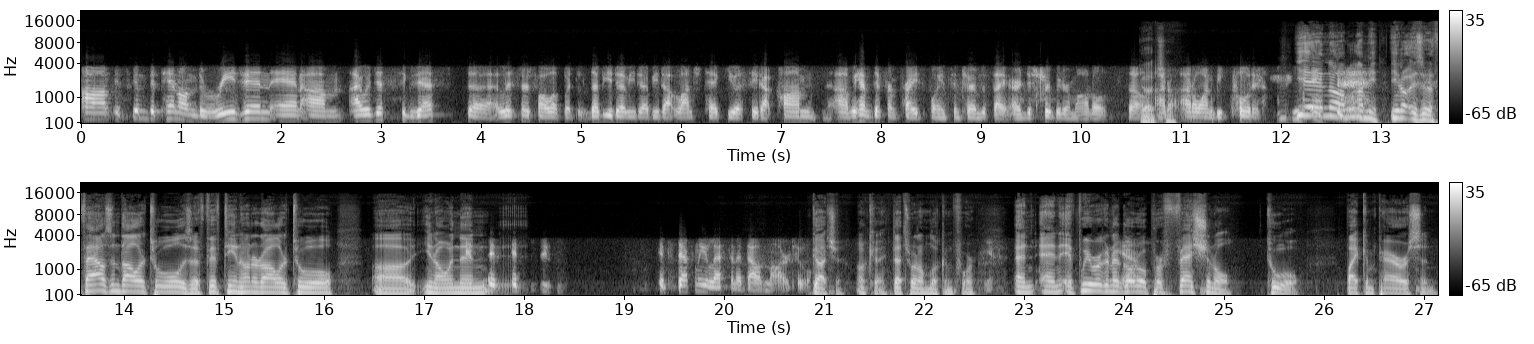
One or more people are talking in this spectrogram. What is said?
Um, it's going to depend on the region, and um, I would just suggest the listeners follow up with www.launchtechusa.com. Uh, we have different price points in terms of like, our distributor models, so I don't, I don't want to be quoted. Yeah, no, I mean, you know, is it a thousand dollar tool? Is it a fifteen hundred dollar tool? Uh, you know, and then It, it, it, it's definitely less than a thousand dollar tool. Gotcha. Okay, that's what I'm looking for. And and if we were going to go to a professional tool, by comparison,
